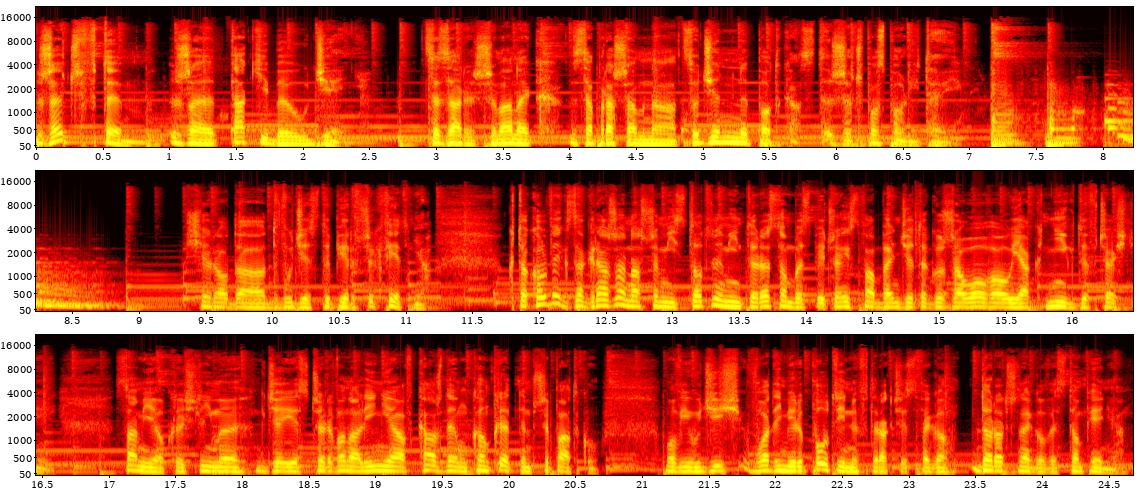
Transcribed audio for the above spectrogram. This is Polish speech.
Rzecz w tym, że taki był dzień. Cezary Szymanek, zapraszam na codzienny podcast Rzeczpospolitej. Środa, 21 kwietnia. Ktokolwiek zagraża naszym istotnym interesom bezpieczeństwa, będzie tego żałował jak nigdy wcześniej. Sami określimy, gdzie jest czerwona linia w każdym konkretnym przypadku. Mówił dziś Władimir Putin w trakcie swego dorocznego wystąpienia.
